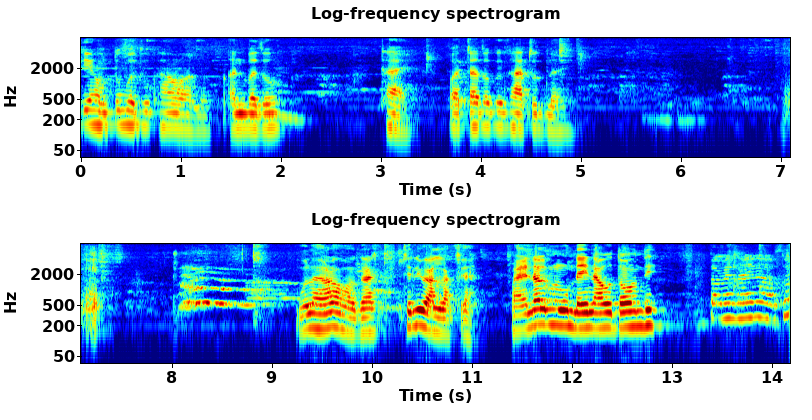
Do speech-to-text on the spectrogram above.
કે હમતું બધું ખાવાનું. અને બધું થાય. અત્યારે તો કોઈ ખાતું જ નહીં. બોલે હેડો વગાડ કેટલી વાર લાગશે? ફાઇનલ હું લઈને આવું તો હું તમે નહીં આવશો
